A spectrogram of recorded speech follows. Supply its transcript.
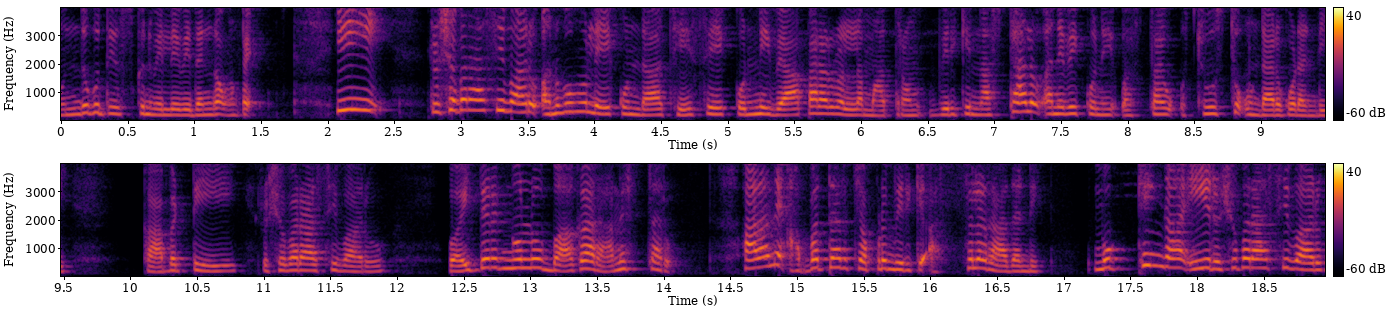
ముందుకు తీసుకుని వెళ్ళే విధంగా ఉంటాయి. ఈ వృషభరాశి వారు అనుభవం లేకుండా చేసే కొన్ని వ్యాపారాల వల్ల మాత్రం వీరికి నష్టాలు అనేవి కొన్ని వస్తా చూస్తూ ఉండారు కూడా అండి కాబట్టి వృషభరాశి వారు వైద్య రంగంలో బాగా రాణిస్తారు. అలానే అబద్ధాలు చెప్పడం వీరికి అస్సలు రాదండి. ముఖ్యంగా ఈ వృషభరాశి వారు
